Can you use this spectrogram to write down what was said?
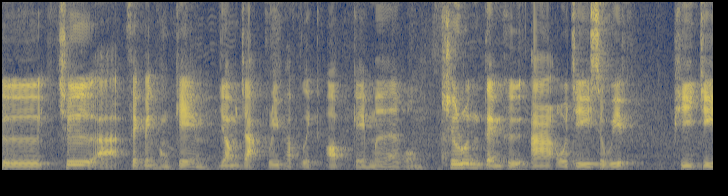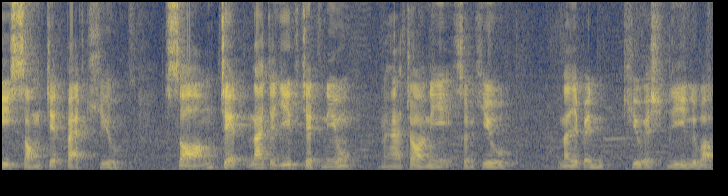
คือชื่ออ่า segment ของเกม ย่อมจาก Republic of Gamer นะครับผม ชื่อรุ่นเต็มคือ ROG Swift PG 278Q 27 น่าจะ 27 นิ้วนะฮะ จอนี้ส่วน Q น่าจะเป็น QHD หรือเปล่า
